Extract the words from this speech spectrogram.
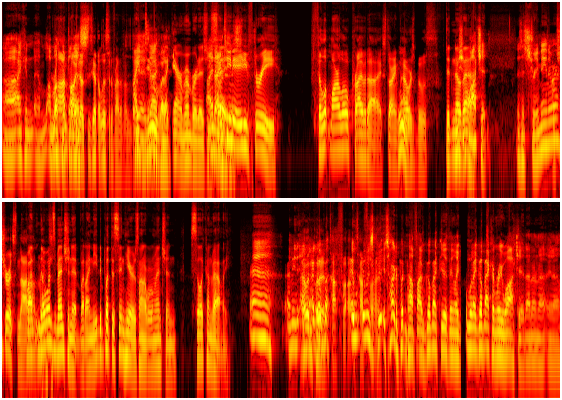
Uh, I can. I'm, I'm looking Ron the probably knows he's got the list in front of him. I Yeah, do, exactly. but I can't remember it as you I know say. it is. 1983, Philip Marlowe, Private Eye, starring Ooh. Powers Boothe. Didn't know should that. watch it. Is it streaming anywhere? I'm sure it's not Well, on no Max. one's mentioned it, but I need to put this in here as honorable mention. Silicon Valley. Eh, I mean, I wouldn't go put it in top five. It, top it was. five. It's hard to put in top five. Go back to your thing. Like, would I go back and rewatch it? I don't know. You know.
